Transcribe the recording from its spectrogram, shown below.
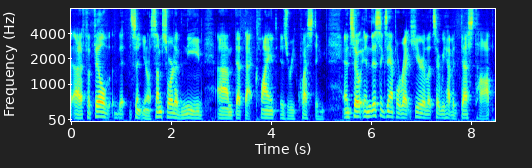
uh, fulfill the, you know some sort of need um, that that client is requesting. And so in this example right here, let's say we have a desktop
